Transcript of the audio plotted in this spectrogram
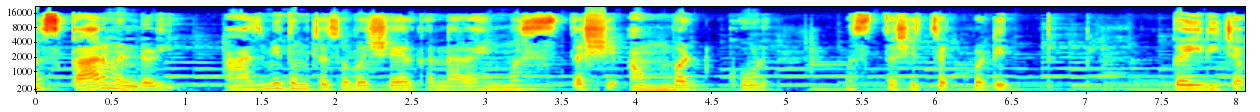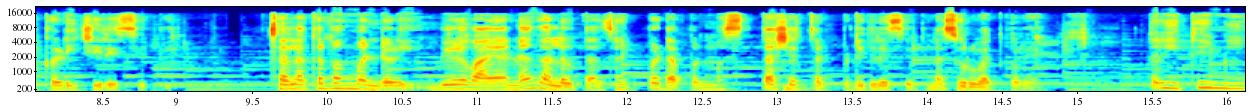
नमस्कार मंडळी. आज मी तुमच्यासोबत शेअर करणार आहे मस्त अशी आंबट गोड मस्त अशी चटपटीत कैरीच्या कढीची रेसिपी चला तर मग मंडळी वेळ वाया न घालवता झटपट आपण मस्त अशा चटपटीत रेसिपीला सुरुवात करूया. तर इथे मी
